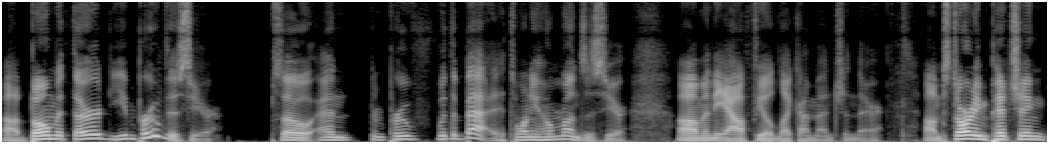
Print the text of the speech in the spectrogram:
Uh, Bohm at third, he improved this year. So and improve with the bat. Hit 20 home runs this year. Um, in the outfield, like I mentioned there. Um, starting pitching,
